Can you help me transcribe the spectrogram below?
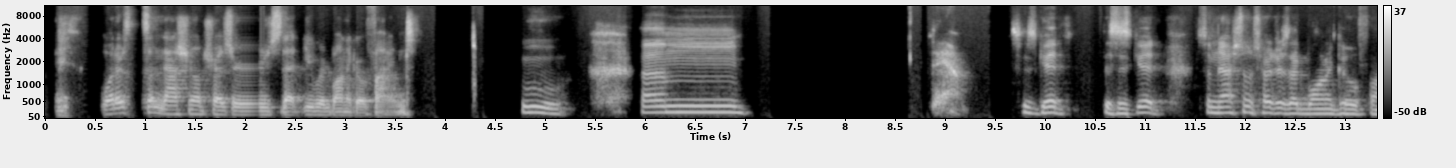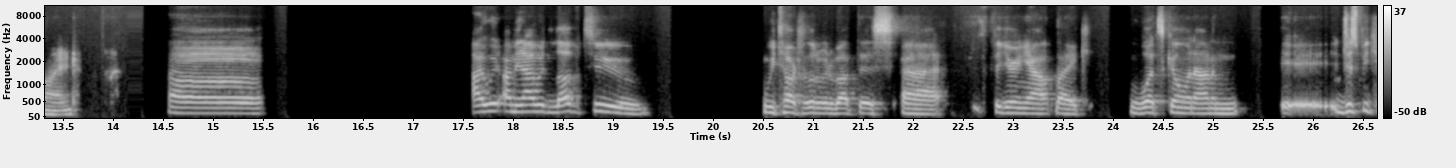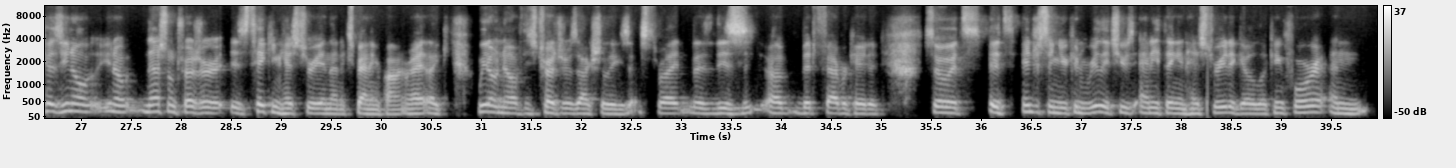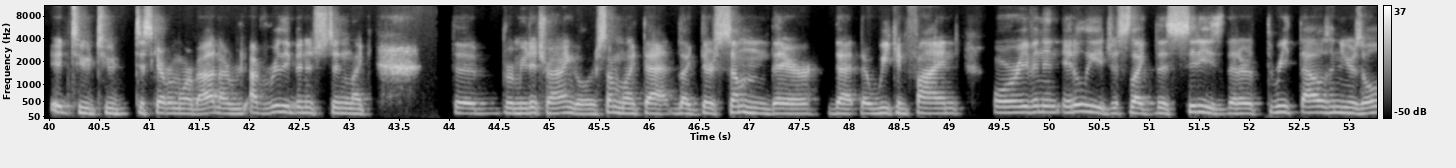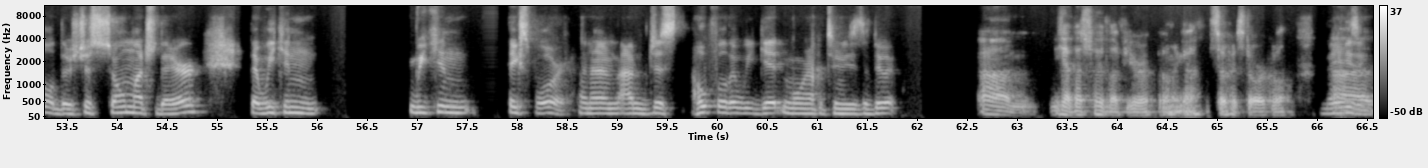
what are some national treasures that you would want to go find? Ooh, um, damn, this is good. This is good. Some national treasures I'd want to go find. Uh, I would. I mean, I would love to. We talked a little bit about this, uh, figuring out like what's going on in Eh, just because you know you know national treasure is taking history and then expanding upon it right? Like we don't know if these treasures actually exist right? These are a bit fabricated. So it's it's interesting. You can really choose anything in history to go looking for and it, to to discover more about. And I, i've really been interested in like the Bermuda Triangle or something like that. Like there's something there that that we can find, or even in Italy, just like the cities that are three thousand years old. There's just so much there that we can we can explore, and I'm I'm just hopeful that we get more opportunities to do it. Um, yeah, that's why I love Europe. Oh my god, so historical, amazing.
